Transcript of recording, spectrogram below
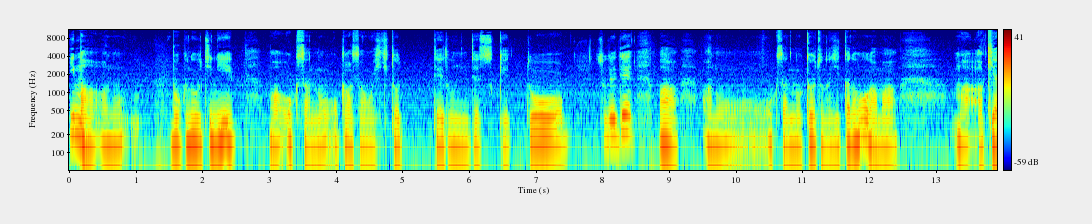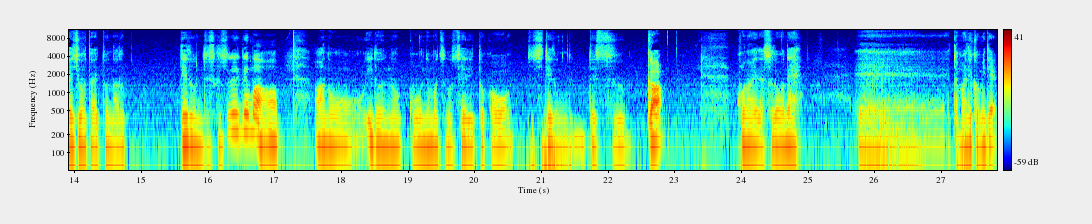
今あの僕のうちに、まあ、奥さんのお母さんを引き取ってるんですけどそれでまああの奥さんの京都の実家の方がまあまあ空き家状態となってるんですけどそれでまああのいろいろなこう荷物の整理とかをしてるんですがこの間それをね、えー、泊まり込みで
